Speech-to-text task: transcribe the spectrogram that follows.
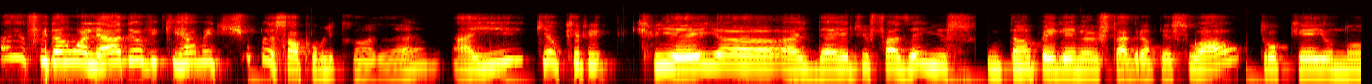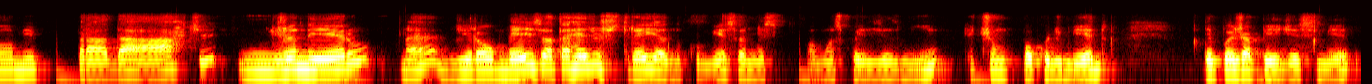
Aí eu fui dar uma olhada e eu vi que realmente tinha um pessoal publicando, né? Aí que eu criei a, a ideia de fazer isso. Então eu peguei meu Instagram pessoal, troquei o nome para da arte em janeiro, né? Virou o mês, eu até registrei no começo algumas poesias minhas, que eu tinha um pouco de medo. Depois já perdi esse medo.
